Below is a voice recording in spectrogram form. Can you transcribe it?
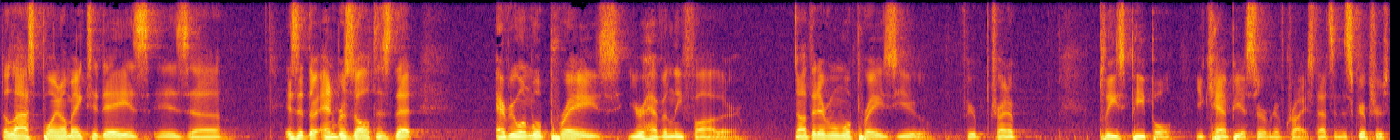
The last point I'll make today is, is, uh, is that the end result is that everyone will praise your Heavenly Father. Not that everyone will praise you. If you're trying to please people, you can't be a servant of Christ. That's in the scriptures.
